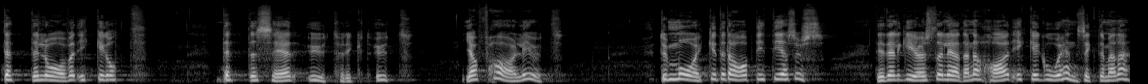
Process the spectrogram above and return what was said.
Dette lover ikke godt. Dette ser utrygt ut. Ja, farlig ut. Du må ikke dra opp ditt Jesus. De religiøse lederne har ikke gode hensikter med det.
